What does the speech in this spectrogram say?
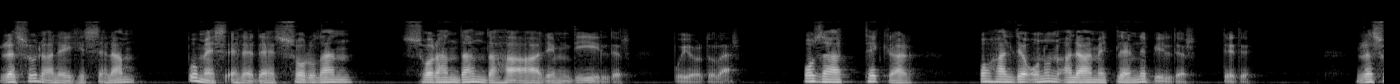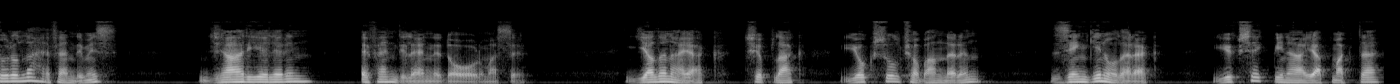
Resul aleyhisselam bu meselede sorulan sorandan daha alim değildir buyurdular. O zat tekrar o halde onun alametlerini bildir dedi. Resulullah Efendimiz cariyelerin efendilerini doğurması, yalın ayak, çıplak, yoksul çobanların zengin olarak yüksek bina yapmakta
